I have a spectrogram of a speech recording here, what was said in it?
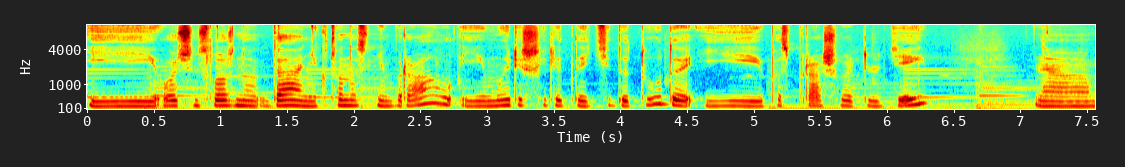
И очень сложно, да, никто нас не брал, и мы решили дойти до туда и поспрашивать людей, а,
